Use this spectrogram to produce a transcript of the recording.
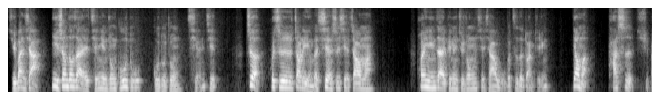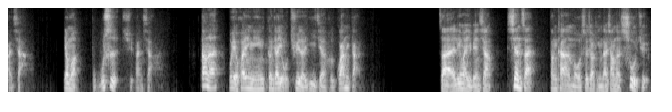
许半夏一生都在前进中孤独，孤独中前进，这会是赵丽颖的现实写照吗？欢迎您在评论区中写下五个字的短评，要么他是许半夏，要么不是许半夏。当然，我也欢迎您更加有趣的意见和观感。在另外一边厢。现在翻看某社交平台上的数据，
